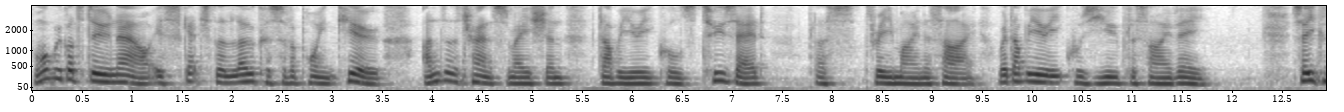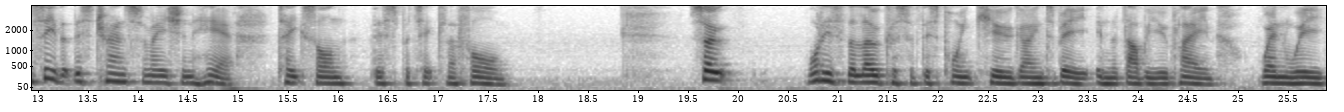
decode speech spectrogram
And what we've got to do now is sketch the locus of a point Q under the transformation W equals 2Z plus 3 minus I, where W equals U plus IV. So you can see that this transformation here takes on this particular form. So what is the locus of this point Q going to be in the W plane when we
